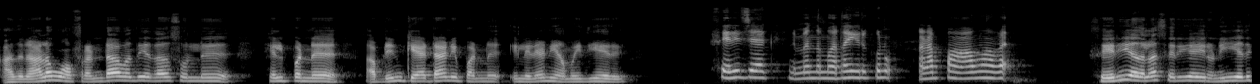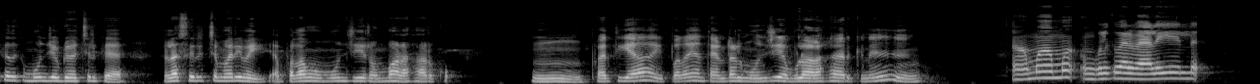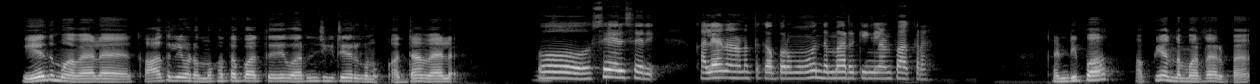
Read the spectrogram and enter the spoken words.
அதனால உன் ஃப்ரெண்டாக வந்து ஏதாவது சொல்லு ஹெல்ப் பண்ணு அப்படின்னு கேட்டா நீ பண்ணு இல்லைன்னா நீ அமைதியே இரு. சரி ஜாக். இனிமேல் இந்த மாதிரி தான் இருக்கணும். ஆனால் பாவம் சரி அதெல்லாம் சரியாயிரும். நீ எதுக்கு அதுக்கு மூஞ்சி இப்படி வச்சிருக்க? நல்லா சிரிச்ச மாதிரி வை. அப்போதான் உன் மூஞ்சி ரொம்ப அழகா இருக்கும். ம் பாத்தியா? இப்போதான் என் தென்றல் மூஞ்சி எவ்வளோ அழகா இருக்குன்னு. ஆமாம் ஆமாம் உங்களுக்கு வேறு வேலையே இல்லை. ஏதுமா வேலை? காதலியோட முகத்தை பார்த்து வர்ணிச்சுக்கிட்டே இருக்கணும். அதுதான் வேலை. ஓ சரி சரி. கல்யாணம் ஆனதுக்கு அப்புறமும் இந்த மாதிரி இருக்கீங்களான்னு பார்க்குறேன் கண்டிப்பா அப்பயும் அந்த மாதிரி தான் இருப்பேன்.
